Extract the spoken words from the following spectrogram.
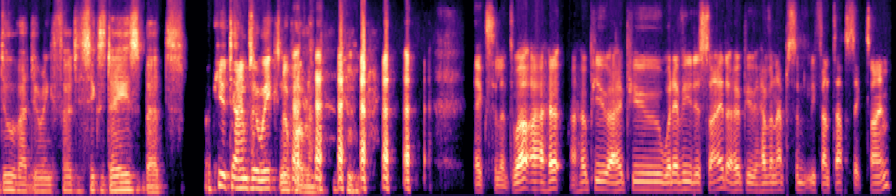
do that during 36 days, but a few times a week, no problem. Excellent. Well, I hope I hope you I hope you whatever you decide, I hope you have an absolutely fantastic time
